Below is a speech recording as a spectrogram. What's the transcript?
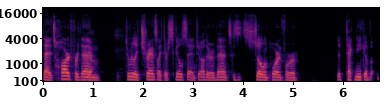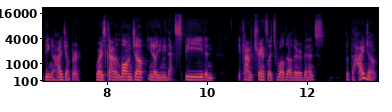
that it's hard for them to really translate their skill set into other events because it's so important for the technique of being a high jumper. Whereas kind of long jump, you know, you need that speed and it kind of translates well to other events. But the high jump,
